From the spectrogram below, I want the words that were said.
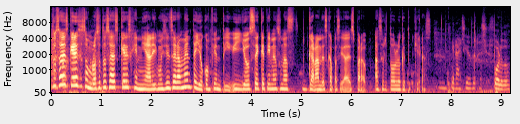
tú sabes que eres asombrosa, tú sabes que eres genial y muy sinceramente yo confío en ti y yo sé que tienes unas grandes capacidades para hacer todo lo que tú quieras. Gracias, gracias. Por dos.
